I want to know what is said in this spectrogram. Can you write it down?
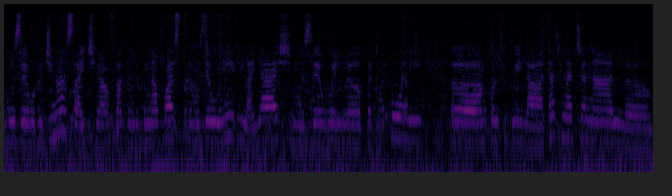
Muzeul Ruginoasă aici aflat în dumneavoastră, Muzeul Unirii la Iași, Muzeul Petru Poni, Uh, am contribuit la Teatrul Național, uh,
